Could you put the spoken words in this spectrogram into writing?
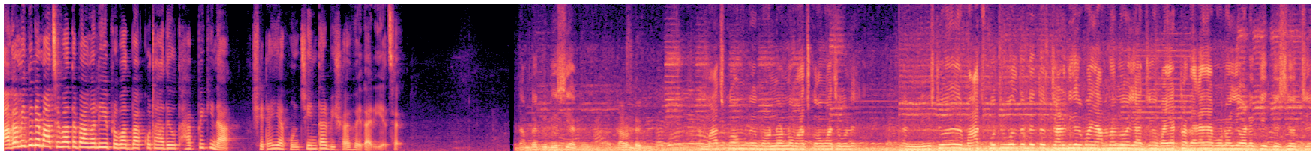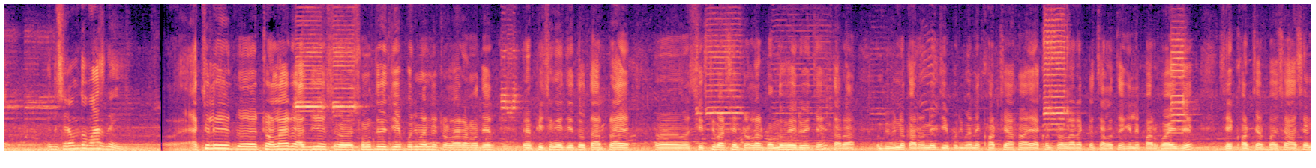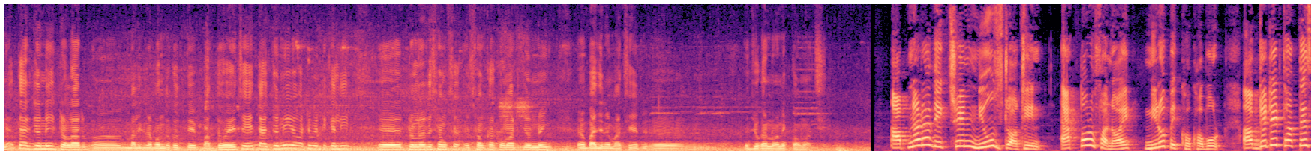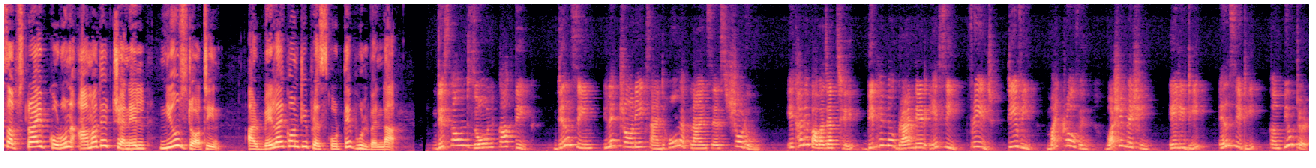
আগামী দিনে মাছে ভাতে বাঙালি এই প্রবাদ বাক্যটা আদেও থাকবে কিনা সেটাই এখন চিন্তার বিষয় হয়ে দাঁড়িয়েছে। দামটা একটু বেশি এখন। কারণটা কি? মাছ কম অন্যান্য মাছ কম আছে বলে। মিষ্টি মাছ প্রচুর বলতে তো চারিদিকে মাছ আমদানি হয় যার জন্য বাজারটা দেখা যায় মনে হয় অনেক বেশি হচ্ছে। কিন্তু সেরকম তো মাছ নেই। অ্যাকচুয়ালি ট্রলার আজকে সমুদ্রে যে পরিমাণে ট্রলার আমাদের ফিশিংয়ে যেত, তার প্রায় সিক্সটি পার্সেন্ট ট্রলার বন্ধ হয়ে রয়েছে। তারা বিভিন্ন কারণে যে পরিমাণে খরচা হয়, এখন ট্রলার একটা চালাতে গেলে পার ভয়েজে সেই খরচার পয়সা আসে না। তার জন্যই ট্রলার মালিকরা বন্ধ করতে বাধ্য হয়েছে। তার জন্যই অটোমেটিক্যালি ট্রলারের সংখ্যা সংখ্যা কমার জন্যই বাজারে মাছের যোগান অনেক কম আছে। আপনারা দেখছেন নিউজ ডট ইন একতরফা নয় নিরপেক্ষ খবর। আপডেটেড থাকতে সাবস্ক্রাইব করুন আমাদের চ্যানেল নিউজ ডট ইন আর বেল আইকনটি প্রেস করতে ভুলবেন না। Discount zone Kartik ডিলসিন electronics and home appliances showroom এখানে পাওয়া যাচ্ছে বিভিন্ন ব্র্যান্ডের AC fridge TV microwave oven washing machine LED LCD computer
